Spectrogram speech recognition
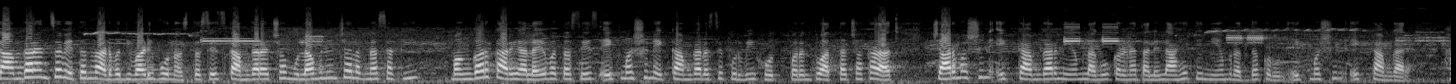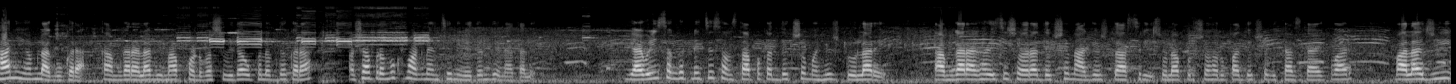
कामगारांचं वेतन वाढ व दिवाळी बोनस तसेच कामगाराच्या मुलामुलींच्या लग्नासाठी मंगर कार्यालय व तसेच एक मशीन एक कामगार असे पूर्वी होत परंतु आत्ताच्या काळात चार मशीन एक कामगार नियम लागू करण्यात आलेला आहे. ते नियम रद्द करून एक मशीन एक कामगार हा नियम लागू करा. कामगाराला विमा फंड व सुविधा उपलब्ध करा अशा प्रमुख मागण्यांचे निवेदन देण्यात आले. यावेळी संघटनेचे संस्थापक अध्यक्ष महेश डोलारे कामगार आघाडीचे शहराध्यक्ष नागेश दासरी सोलापूर शहर उपाध्यक्ष विकास गायकवाड बालाजी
